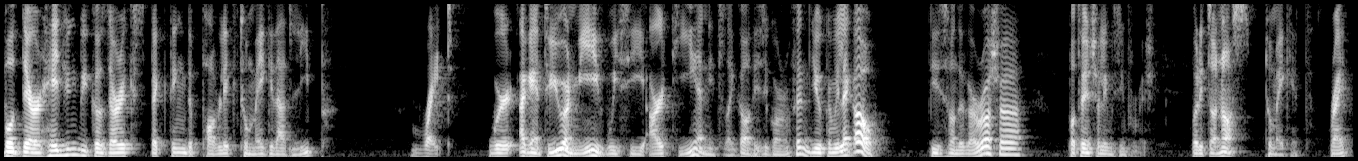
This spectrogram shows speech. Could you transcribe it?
But they're hedging because they're expecting the public to make that leap. Right. Where again to you and me if we see rt and it's like oh this is government funded you can be like oh this is funded by russia potentially misinformation. But it's on us to make it right?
